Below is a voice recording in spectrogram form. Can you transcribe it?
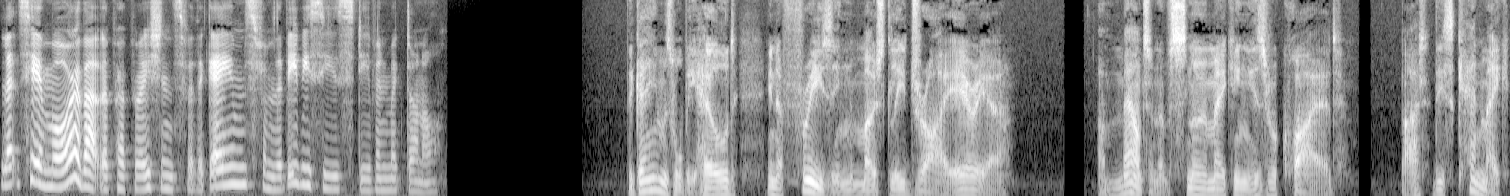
Let's hear more about the preparations for the Games from the BBC's Stephen McDonnell. The Games will be held in a freezing, mostly dry area. A mountain of snowmaking is required, but this can make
